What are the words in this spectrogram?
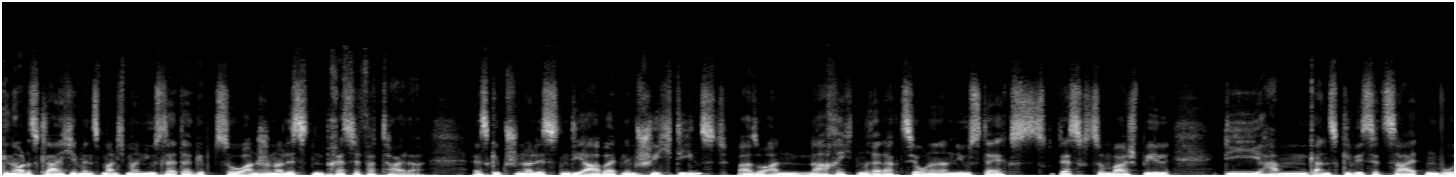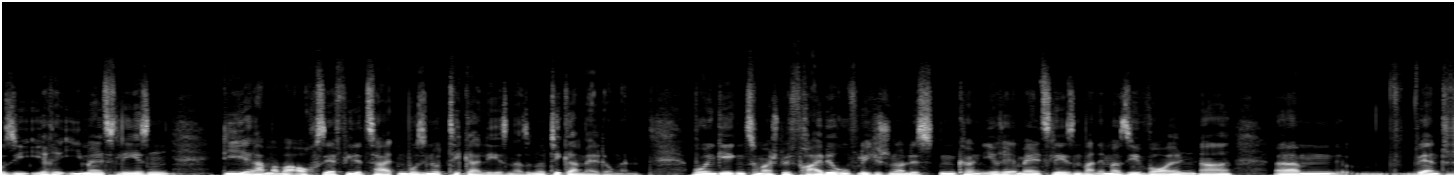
Genau das gleiche, wenn es manchmal Newsletter gibt, so an Journalisten, Presseverteiler. Es gibt Journalisten, die arbeiten im Schichtdienst, also an Nachrichtenredaktionen, an Newsdesks Desk zum Beispiel, die haben ganz gewisse Zeiten, wo sie ihre E-Mails lesen, die haben aber auch sehr viele Zeiten, wo sie nur Ticker lesen, also nur Tickermeldungen. Wohingegen zum Beispiel freiberufliche Journalisten können ihre E-Mails lesen, wann immer sie wollen, ja, ähm, während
